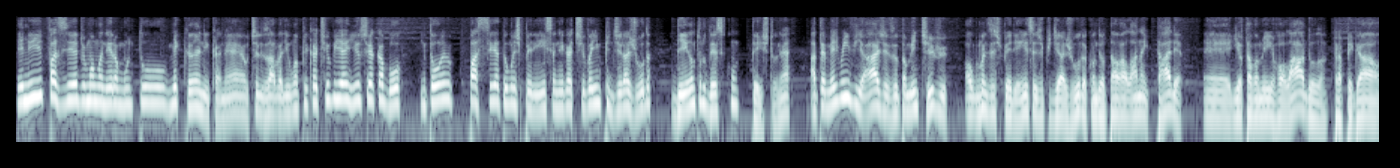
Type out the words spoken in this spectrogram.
ele fazia de uma maneira muito mecânica, né? Utilizava ali um aplicativo e é isso e acabou. Então eu passei a ter uma experiência negativa em pedir ajuda dentro desse contexto, né? Até mesmo em viagens eu também tive algumas experiências de pedir ajuda quando eu estava lá na Itália é, e eu estava meio enrolado para pegar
